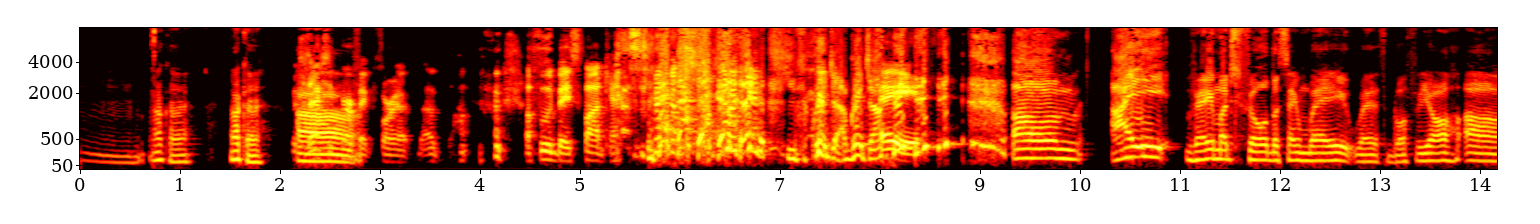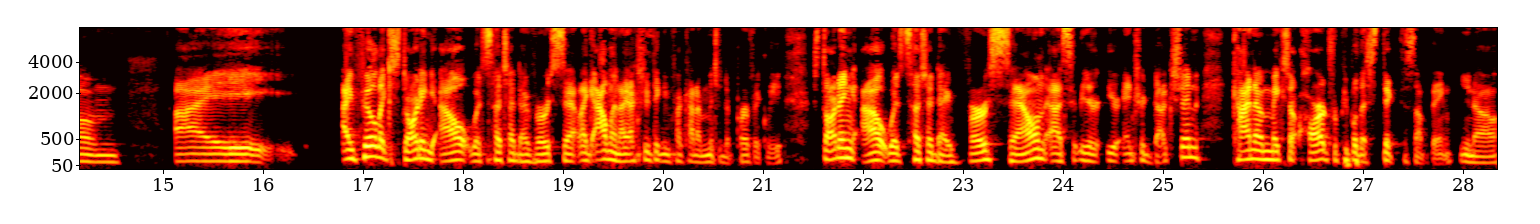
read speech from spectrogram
Hmm, okay. Okay. Which is actually uh, perfect for a, a, a food based podcast. great job. Great job. Hey. um, I very much feel the same way with both of y'all. Um, I I feel like starting out with such a diverse sound, like Alan, I actually think if I kind of mentioned it perfectly, starting out with such a diverse sound as your, your introduction kind of makes it hard for people to stick to something, you know,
